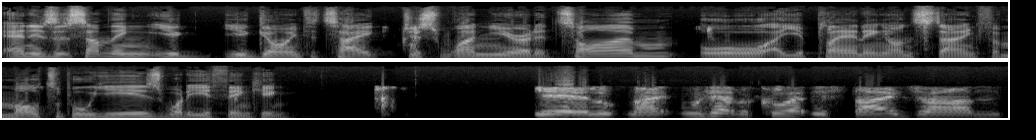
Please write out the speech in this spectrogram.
And is it something you, you're going to take just one year at a time, or are you planning on staying for multiple years? What are you thinking? Yeah, look, mate, we'll have a clue at this stage. Um,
